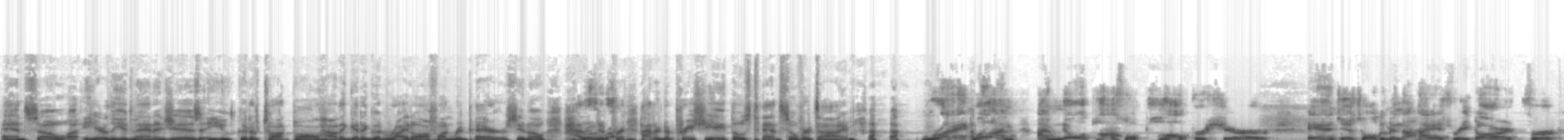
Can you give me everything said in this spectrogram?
And so uh, here the advantage is you could have taught paul how to get a good write-off on repairs you know how to depre- how to depreciate those tents over time. Right. Well i'm i'm no apostle paul for sure and just hold him in the highest regard for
